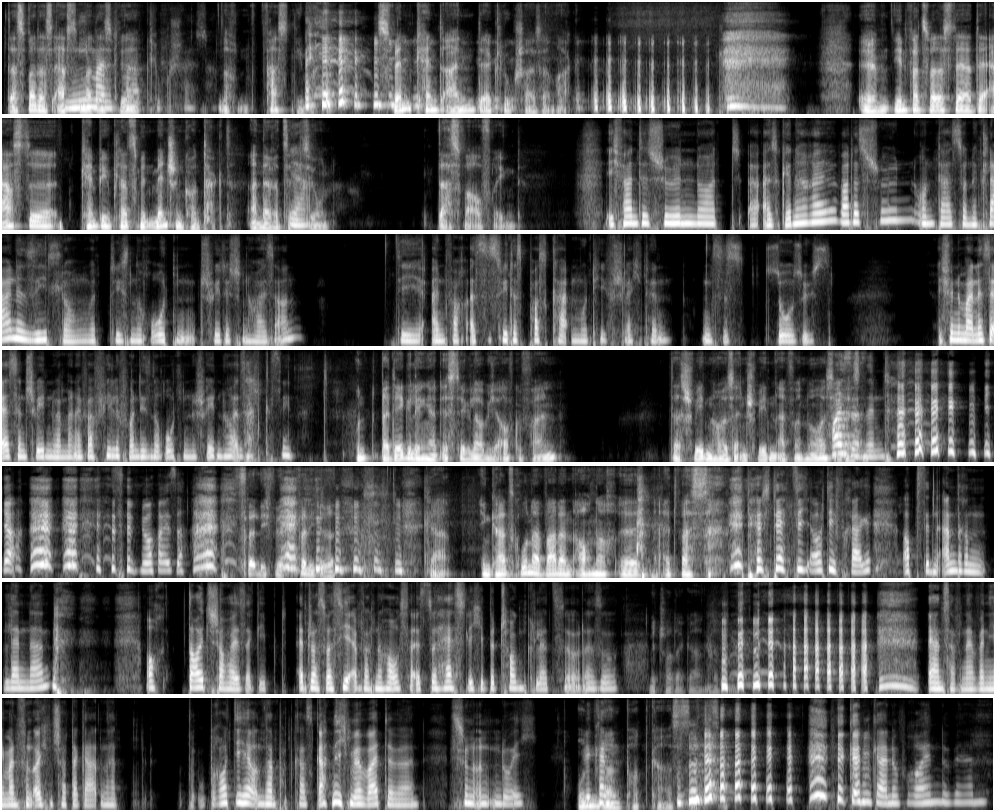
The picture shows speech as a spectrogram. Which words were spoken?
Das war das erste Mal, Niemand dass wir. mag Klugscheißer. Noch fast niemand. Sven kennt einen, der Klugscheißer mag. ähm, jedenfalls war das der, der erste Campingplatz mit Menschenkontakt an der Rezeption. Das war aufregend. Ich fand es schön dort, äh, also generell war das schön und da ist so eine kleine Siedlung mit diesen roten schwedischen Häusern, die einfach, es ist wie das Postkartenmotiv schlechthin. Und es ist so süß. Ich finde, man ist erst in Schweden, wenn man einfach viele von diesen roten Schwedenhäusern gesehen hat. Und bei der Gelegenheit ist dir, glaube ich, aufgefallen, dass Schwedenhäuser in Schweden einfach nur Häuser, Häuser heißen. sind. ja, es sind nur Häuser. Völlig, völlig irre. Ja, in Karlskrona war dann auch noch äh, etwas, Da stellt sich auch die Frage, ob es in anderen Ländern auch deutsche Häuser gibt. Etwas, was hier einfach nur Haus heißt, so hässliche Betonklötze oder so. mit Schottergarten. Ernsthaft, ne? Wenn jemand von euch einen Schottergarten hat, braucht ihr hier unseren Podcast gar nicht mehr weiterhören. Ist schon unten durch. Unseren können- Podcast. Wir können keine Freunde werden.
